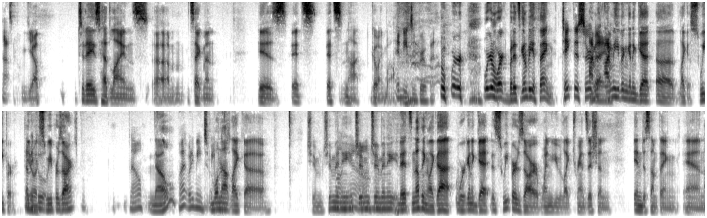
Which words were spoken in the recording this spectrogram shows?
Ah, Yep. Today's headlines um, segment is it's it's not going well. it needs improvement. we're we're gonna work, but it's gonna be a thing. Take this I'm, survey. I'm even gonna get uh, like a sweeper. That'd you know be what sweepers are? no? No. What? What do you mean? Sweepers? Well, not like uh chim chimney, Oh, yeah. chim chimney. It's nothing like that. We're gonna get the sweepers are when you like transition into something and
